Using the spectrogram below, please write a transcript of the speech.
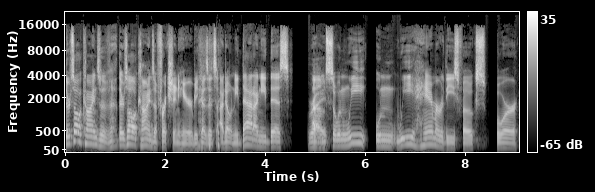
there's all kinds of there's all kinds of friction here because it's I don't need that, I need this. Um, right. Um, so when we when we hammer these folks for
